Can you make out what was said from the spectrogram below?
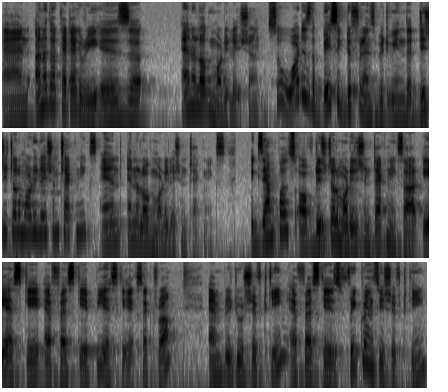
and another category is uh, analog modulation. So what is the basic difference between the digital modulation techniques and analog modulation techniques? Examples of digital modulation techniques are ASK, FSK, PSK, etc. Amplitude shift keying, FSK is frequency shift keying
